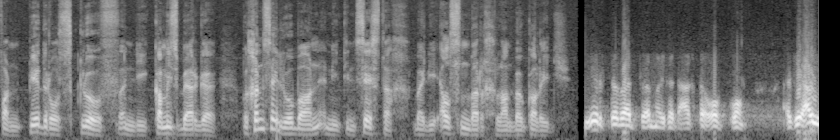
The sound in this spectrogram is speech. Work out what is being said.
van Pedros Kloof in die Kamiesberge begin sy loopbaan in 1960 by die Elsenburg Landbou College. Die eerste wat in my gedagte opkom, is die ou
